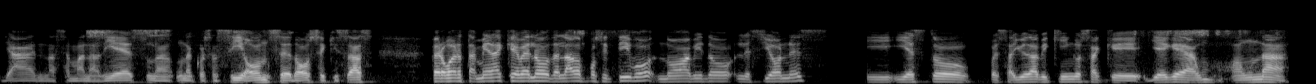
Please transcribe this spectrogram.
ya en la semana 10, una, una cosa así, 11, 12 quizás. Pero bueno, también hay que verlo del lado positivo, no ha habido lesiones y, y esto pues ayuda a Vikingos a que llegue a, un, a, una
